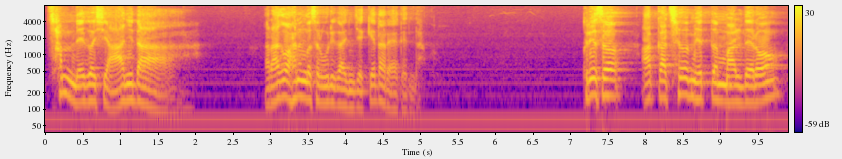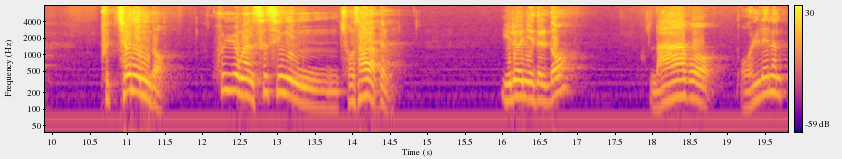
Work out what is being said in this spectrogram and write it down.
참 내 것이 아니다. 라고 하는 것을 우리가 이제 깨달아야 된다. 그래서 아까 처음 했던 말대로 부처님도 훌륭한 스승인 조사들 이런 이들도 나하고 원래는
